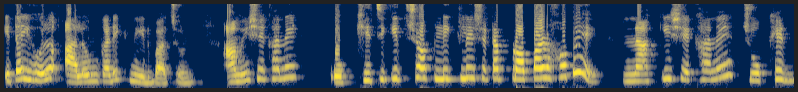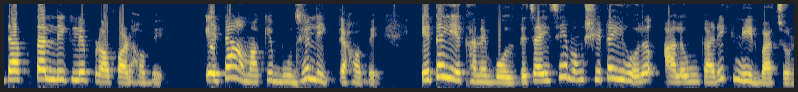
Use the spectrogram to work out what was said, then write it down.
এটাই হলো আলংকারিক নির্বাচন। আমি সেখানে অক্ষি চিকিৎসক লিখলে সেটা প্রপার হবে, নাকি সেখানে চোখের ডাক্তার লিখলে প্রপার হবে? এটা আমাকে বুঝে লিখতে হবে। এটাই এখানে বলতে চাইছে এবং সেটাই হলো আলংকারিক নির্বাচন।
